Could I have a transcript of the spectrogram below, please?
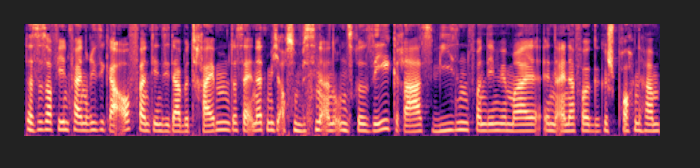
Das ist auf jeden Fall ein riesiger Aufwand, den Sie da betreiben. Das erinnert mich auch so ein bisschen an unsere Seegraswiesen, von denen wir mal in einer Folge gesprochen haben.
